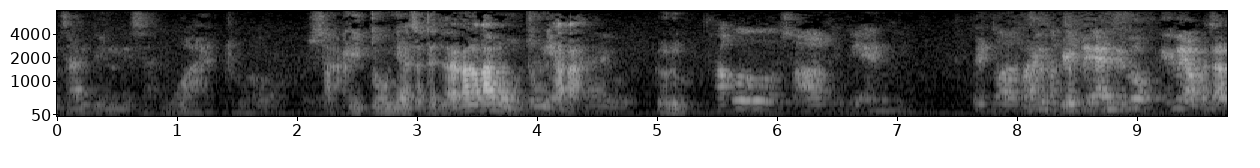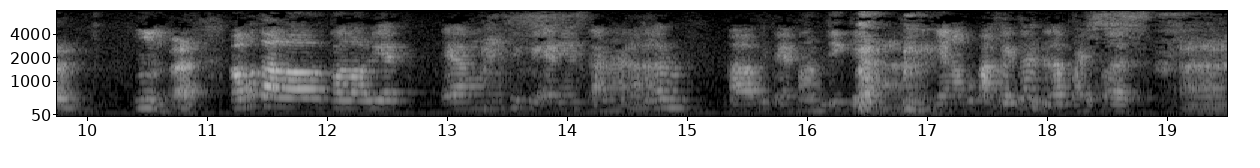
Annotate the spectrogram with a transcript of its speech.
jari di Indonesia. Waduh, segitunya sedetail. Kalau kamu, cumi apa? Dulu. Aku soal VPN sih. Virtual Waduh, private VPN itu ini apa caranya? Hmm. Ah, Kamu kalau kalau lihat yang VPN yang sekarang itu Ah. kan uh, VPN public ya. yang aku pakai itu adalah private. ah,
